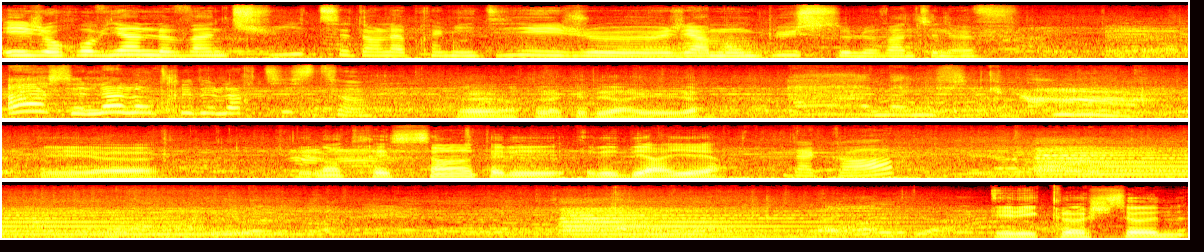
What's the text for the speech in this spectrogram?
Et je reviens le 28 dans l'après-midi et je, j'ai mon bus le 29. Ah, c'est là l'entrée de l'artiste Ouais, l'entrée de la cathédrale est là. Ah, magnifique Et, euh, et l'entrée sainte, elle est, elle est derrière. D'accord. Et les cloches sonnent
